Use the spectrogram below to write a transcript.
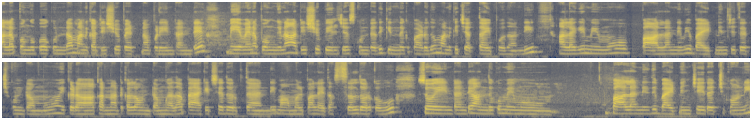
అలా పొంగిపోకుండా మనకి ఆ టిష్యూ పెట్టినప్పుడు ఏంటంటే ఏమైనా పొంగినా ఆ టిష్యూ పీల్చేసుకుంటుంది కిందకి పడదు మనకి చెత్త అయిపోదండి. అలాగే మేము పాలనేవి బయట నుంచి తెచ్చుకుంటాము. ఇక్కడ కర్ణాటకలో ఉంటాం కదా ప్యాకెట్సే దొరుకుతాయండి. మామూలు పాలు అయితే అస్సలు దొరకవు. సో ఏంటంటే అందుకు మేము పాలు అనేది బయట నుంచే తెచ్చుకొని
